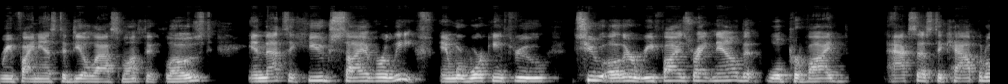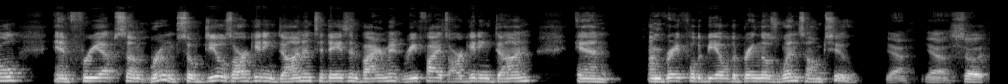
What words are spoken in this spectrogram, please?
refinanced a deal last month that closed and that's a huge sigh of relief. And we're working through two other refis right now that will provide access to capital and free up some room. So deals are getting done in today's environment. Refis are getting done. And I'm grateful to be able to bring those wins home too. Yeah, yeah. So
